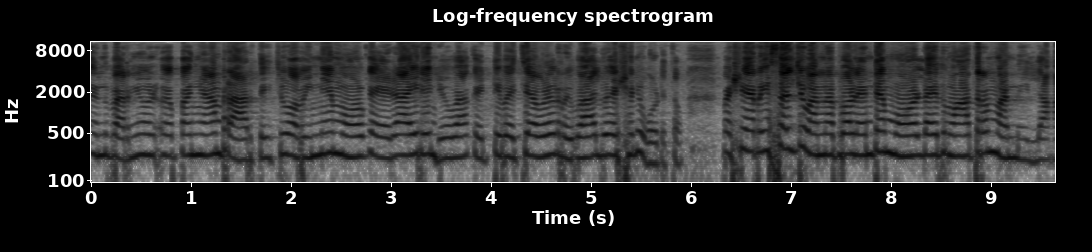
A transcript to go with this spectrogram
എന്ന് പറഞ്ഞു. അപ്പം ഞാൻ പ്രാർത്ഥിച്ചു. പിന്നെ മോൾക്ക് ഏഴായിരം രൂപ കെട്ടിവെച്ച് അവൾ റിവാലുവേഷന് കൊടുത്തു. പക്ഷേ റിസൾട്ട് വന്നപ്പോൾ എന്റെ മോളുടേത് മാത്രം വന്നില്ല.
